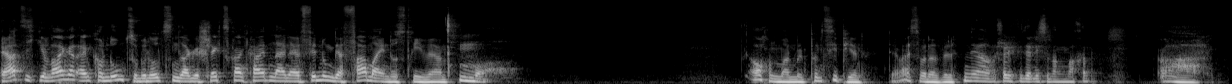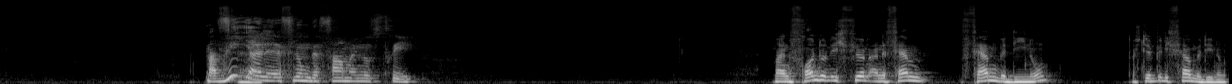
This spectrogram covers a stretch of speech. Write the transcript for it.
Er hat sich geweigert, ein Kondom zu benutzen, da Geschlechtskrankheiten eine Erfindung der Pharmaindustrie wären. Boah. Auch ein Mann mit Prinzipien. Der weiß, was er will. Ja, wahrscheinlich wird er nicht so lange machen. Ah, Mal wie eine Erfindung der Pharmaindustrie. Mein Freund und ich führen eine Fern Fernbedienung. Da steht wirklich Fernbedienung.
